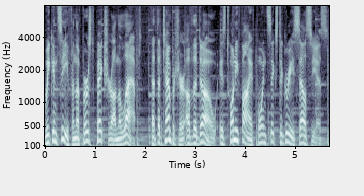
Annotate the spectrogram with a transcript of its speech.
We can see from the first picture on the left that the temperature of the dough is 25.6 degrees Celsius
